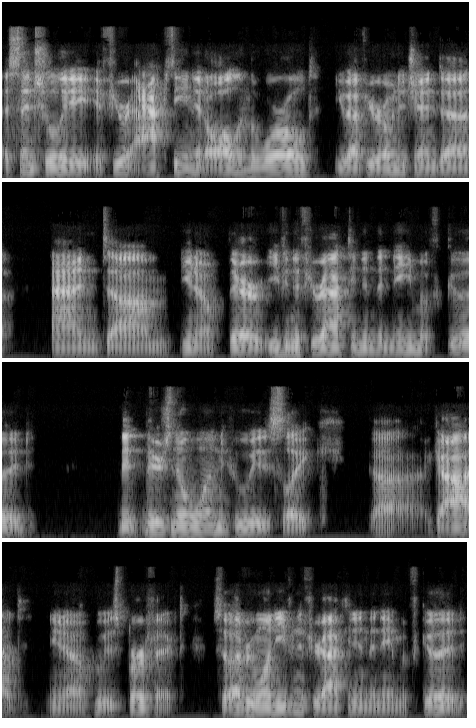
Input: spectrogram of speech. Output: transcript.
essentially if you're acting at all in the world, you have your own agenda, and um, you know there even if you're acting in the name of good, that there's no one who is like uh, God, you know, who is perfect. So everyone, even if you're acting in the name of good,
